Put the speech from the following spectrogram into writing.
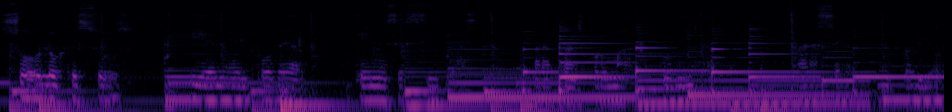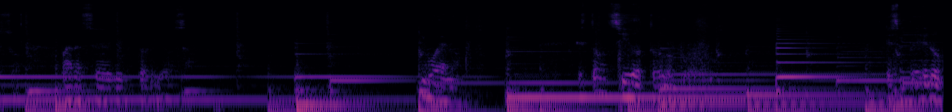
Solo Jesús tiene el poder que necesitas para transformar tu vida, para ser victorioso, para ser victoriosa. Bueno, esto ha sido todo por hoy. Espero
